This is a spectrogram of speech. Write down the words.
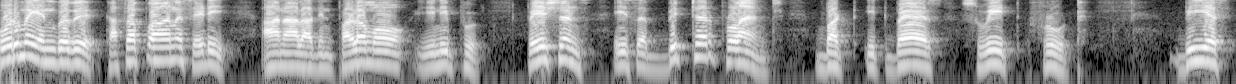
பொறுமை என்பது கசப்பான செடி ஆனால் அதன் பழமோ இனிப்பு. Patience is a bitter plant but it bears sweet fruit. P S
